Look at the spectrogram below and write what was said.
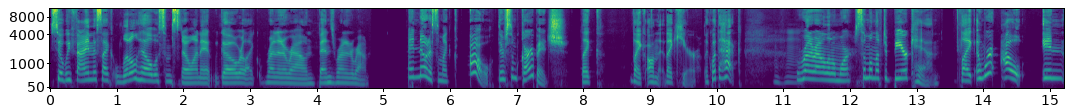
So we find this like little hill with some snow on it. We go, we're like running around. Ben's running around. I notice I'm like, oh, there's some garbage. Like like on the, like here. Like what the heck? We run around a little more. Someone left a beer can. Like, and we're out in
